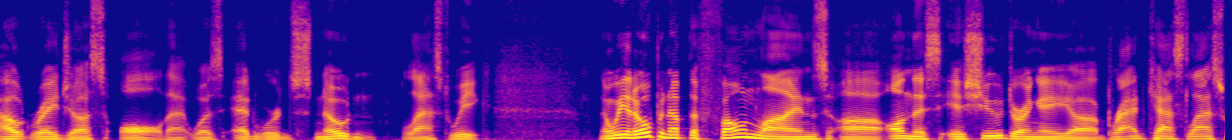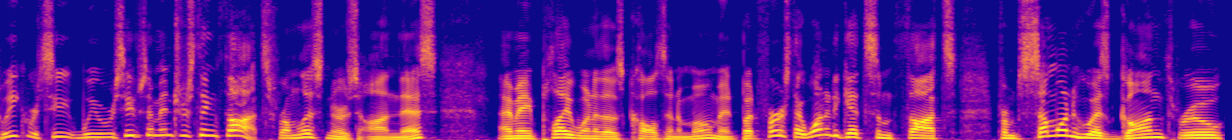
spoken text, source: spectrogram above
outrage us all. That was Edward Snowden last week. Now, we had opened up the phone lines uh, on this issue during a uh, broadcast last week. we received some interesting thoughts from listeners on this. I may play one of those calls in a moment, but first, I wanted to get some thoughts from someone who has gone through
